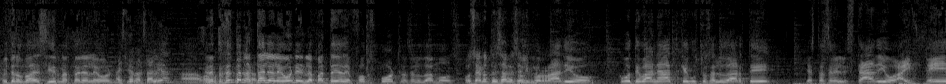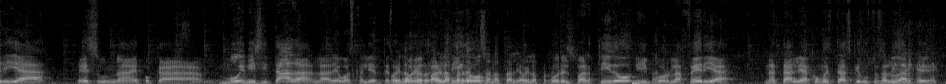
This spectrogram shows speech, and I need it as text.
ahorita nos va a decir Natalia León. Ahí está Natalia. Ah, Se presenta. Natalia León en la pantalla de Fox Sports. La saludamos. O sea, no te sabes el himno. Por radio. ¿Cómo te va, Nat? Qué gusto saludarte. Ya estás en el estadio, hay feria. Es una época muy visitada la de Aguascalientes Hoy la, por el per- hoy la partido. perdemos a Natalia, hoy la perdemos. por el partido y por la feria. Natalia, ¿cómo estás? Qué gusto saludarte.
